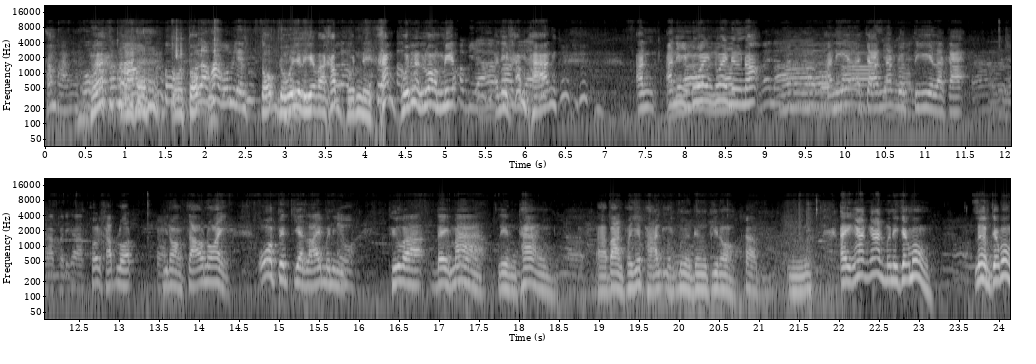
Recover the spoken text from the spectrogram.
คำพังเฮ้ยโอ้ตบเราภาพผมเรียนตบดูอย่าเรียกว่าข้ามผุนนี่ข้ามผุนน่ะร่วมมิตร อันนี้ข้ามผานอันอันนี้หน่วยหน่วยหนึ่งเนาะอันนี้อาจารย์นักดนตรีละกะครับสวัสดีครับคนขับรถพี่น้องสาวน้อย โอ้เป็นเกียรติหลายมือนี้ถือว่าได้มาเรียนทางอ่าบ้านพญผานอีกมือหนึ่งพี่น้องครับอืมไอ้งานงานมือนี้จังโมง เริ่มจังโมง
